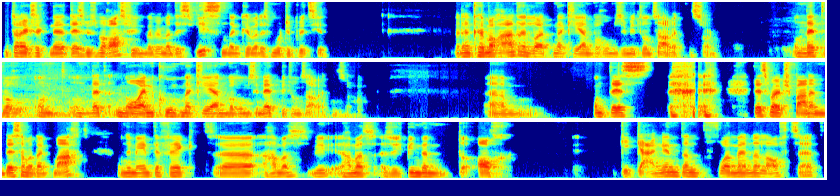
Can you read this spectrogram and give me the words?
Und dann habe ich gesagt, ne, das müssen wir rausfinden, weil wenn wir das wissen, dann können wir das multiplizieren. Weil dann können wir auch anderen Leuten erklären, warum sie mit uns arbeiten sollen. Und nicht, und, und nicht neuen Kunden erklären, warum sie nicht mit uns arbeiten sollen. Ähm, und das, das war jetzt spannend. Das haben wir dann gemacht. Und im Endeffekt äh, haben wir es, haben also ich bin dann auch gegangen dann vor meiner Laufzeit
